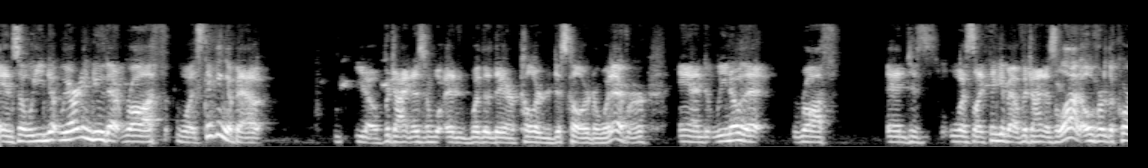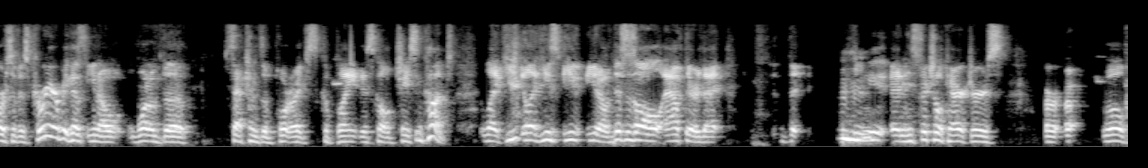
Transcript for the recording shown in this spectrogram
and so we know, we already knew that Roth was thinking about you know vaginas and, and, whether they are colored or discolored or whatever, and we know that Roth and his was like thinking about vaginas a lot over the course of his career because you know one of the sections of Portnoy's complaint is called chasing cunt. Like he like he's he, you know this is all out there that that mm-hmm. he, and his fictional characters are, are well,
